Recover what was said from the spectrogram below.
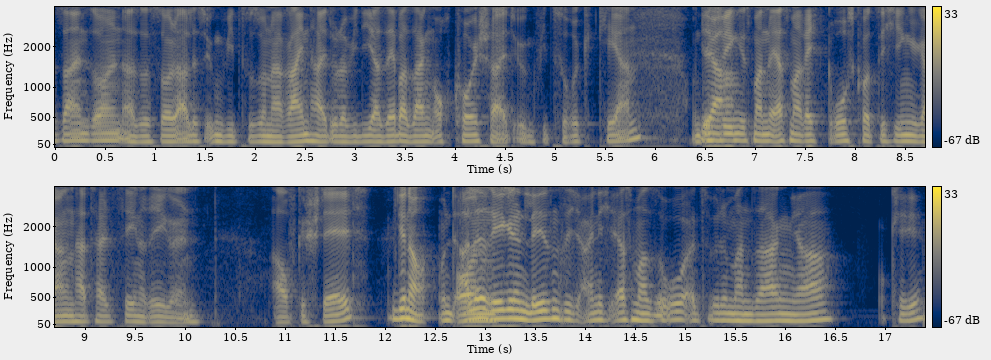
sein sollen. Also es soll alles irgendwie zu so einer Reinheit oder wie die ja selber sagen, auch Keuschheit irgendwie zurückkehren. Und Ja. deswegen ist man erstmal recht großkotzig hingegangen und hat halt zehn Regeln aufgestellt. Genau, und alle Und- Regeln lesen sich eigentlich erstmal so, als würde man sagen, ja, okay,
